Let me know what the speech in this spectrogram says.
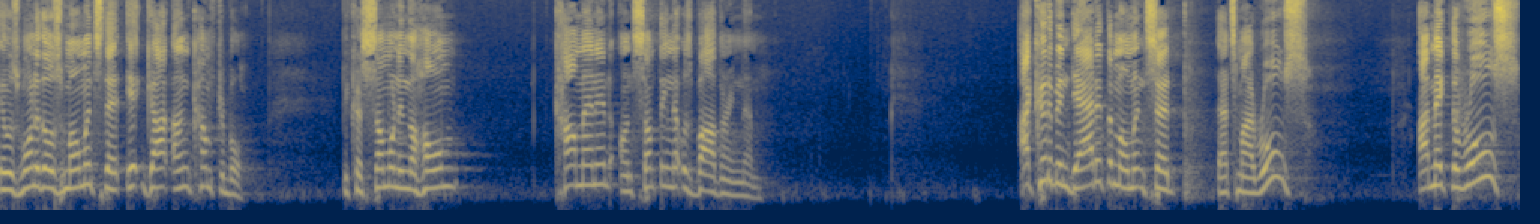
it was one of those moments that it got uncomfortable because someone in the home commented on something that was bothering them. I could have been dad at the moment and said, That's my rules. I make the rules.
